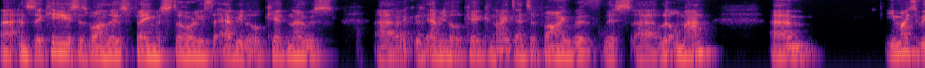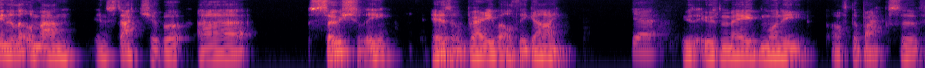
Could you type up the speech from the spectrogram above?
Uh, and Zacchaeus is one of those famous stories that every little kid knows uh, because every little kid can identify with this uh, little man. Um, he might have been a little man in stature, but uh, socially, is a very wealthy guy. Yeah. Who's, made money off the backs of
